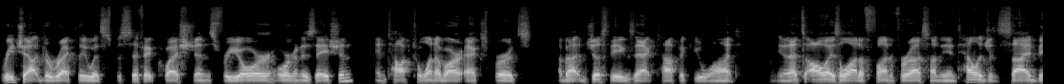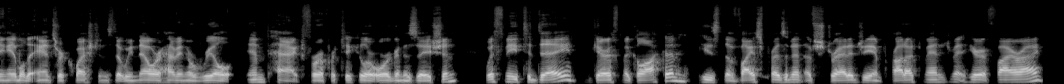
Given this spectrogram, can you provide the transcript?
reach out directly with specific questions for your organization and talk to one of our experts about just the exact topic you want. You know, that's always a lot of fun for us on the intelligence side, being able to answer questions that we know are having a real impact for a particular organization. With me today, Gareth McLaughlin. He's the Vice President of Strategy and Product Management here at FireEye.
